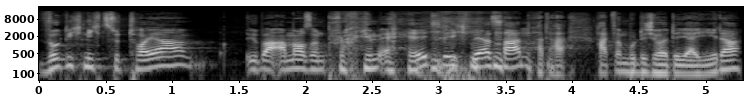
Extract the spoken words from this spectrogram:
Wirklich nicht zu teuer. Über Amazon Prime erhältlich, wer es hat. hat. Hat vermutlich heute ja jeder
